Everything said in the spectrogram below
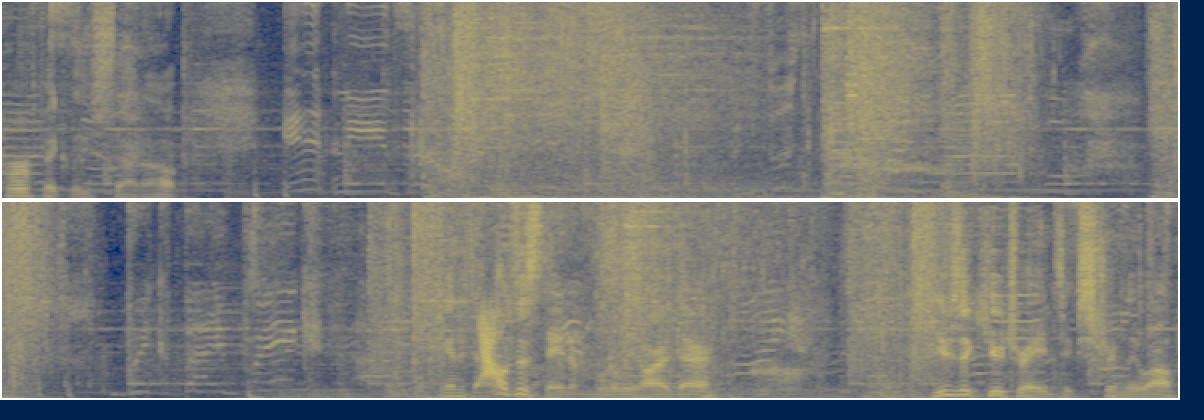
perfectly set up. And it's out sustain him really hard there. Use the Q trades extremely well.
